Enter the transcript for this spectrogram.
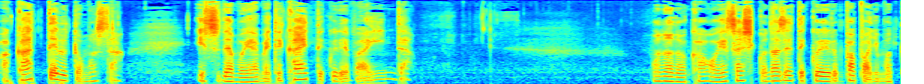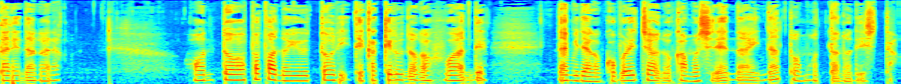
わかってるともさ。いつでもやめて帰ってくればいいんだ。モナの顔を優しくなぜてくれるパパにもたれながら、本当はパパの言う通り出かけるのが不安で涙がこぼれちゃうのかもしれないなと思ったのでした。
